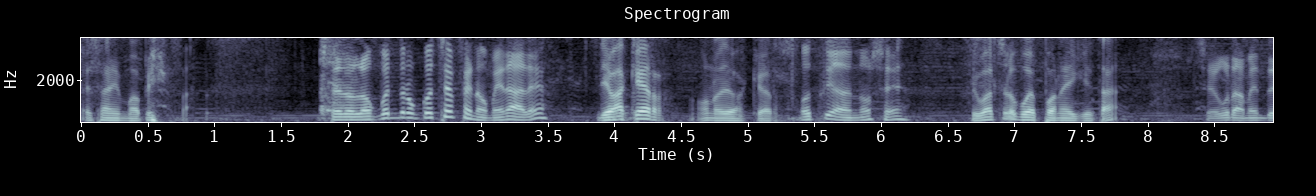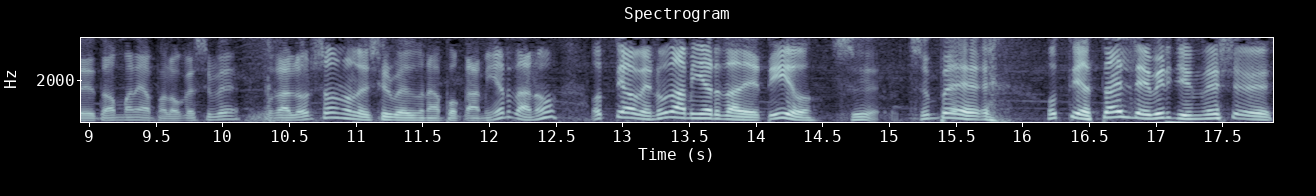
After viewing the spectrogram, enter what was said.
Esa misma pieza. Pero lo encuentro un coche fenomenal, ¿eh? ¿Lleva Kerr o no lleva Kerr? Hostia, no sé. Igual se lo puedes poner y quitar. Seguramente, de todas maneras, para lo que sirve. Porque a Alonso no le sirve de una poca mierda, ¿no? Hostia, menuda mierda de tío. Sí, siempre. Hostia, está el de Virgin ese.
